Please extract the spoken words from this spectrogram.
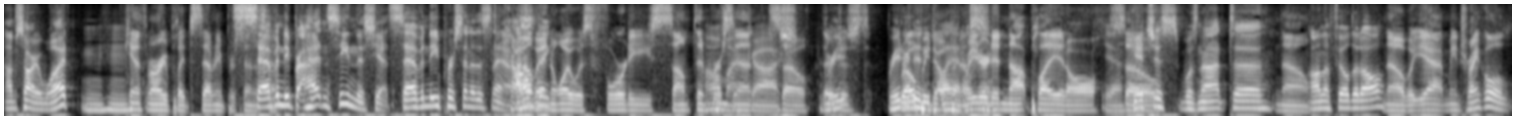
I'm sorry, what? Kenneth Murray played seventy percent. 70 I hadn't seen this yet. 70% of the snaps. Kyle don't Van think- Noy was forty something percent. Oh percent. my gosh. So they're Reed- just Reader ropey didn't play at us. Reader did not play at all. Yeah. So Gitchis was not uh, no, on the field at all. no, but yeah, I mean Tranquill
